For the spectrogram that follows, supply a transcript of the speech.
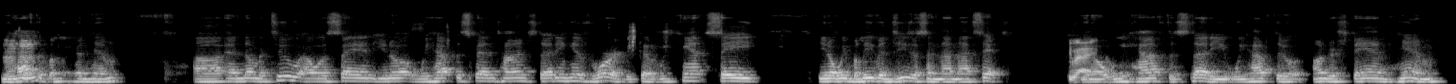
You Mhm. have to believe in him. Uh, and number two, I was saying, you know, we have to spend time studying his word because we can't say, you know, we believe in Jesus and then that's it. Right. You know, we have to study, we have to understand him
